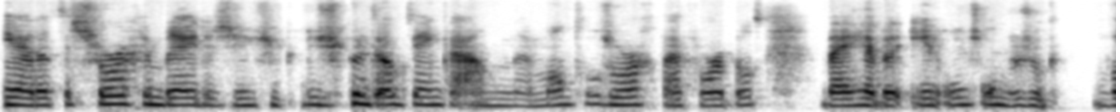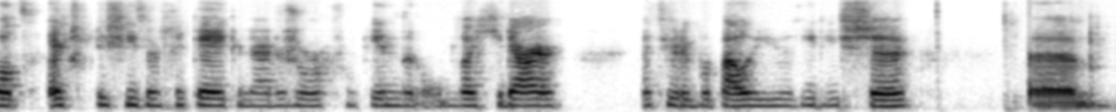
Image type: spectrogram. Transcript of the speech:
Ja, dat is zorg in brede zin. Dus je kunt ook denken aan uh, mantelzorg bijvoorbeeld. Wij hebben in ons onderzoek wat explicieter gekeken naar de zorg van kinderen, omdat je daar natuurlijk bepaalde juridische um,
